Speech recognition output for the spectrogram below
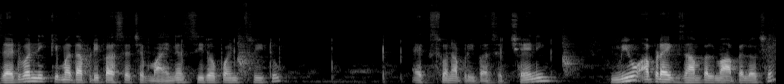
Z વનની કિંમત આપણી પાસે છે minus zero point three two X one આપણી પાસે છે નહીં. મ્યુ આપણા એક્ઝામ્પલમાં આપેલો છે.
